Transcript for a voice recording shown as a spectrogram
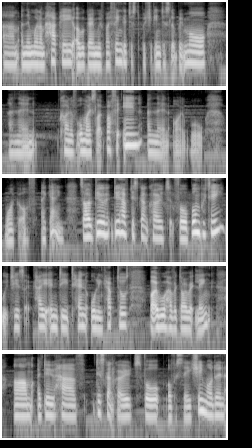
Um, and then when I'm happy I will go in with my finger just to push it in just a little bit more. And then kind of almost like buff it in. And then I will wipe it off again. So I do do have discount codes for Born Pretty, which is KND10 all in capitals, but I will have a direct link. Um, I do have discount codes for obviously She Modern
